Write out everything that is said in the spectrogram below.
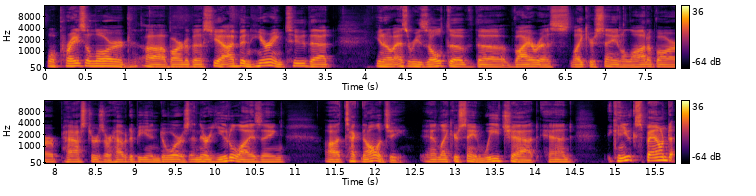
Well, praise the Lord, uh, Barnabas. Yeah, I've been hearing too that, you know, as a result of the virus, like you're saying, a lot of our pastors are having to be indoors and they're utilizing uh, technology. And like you're saying, WeChat. And can you expound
